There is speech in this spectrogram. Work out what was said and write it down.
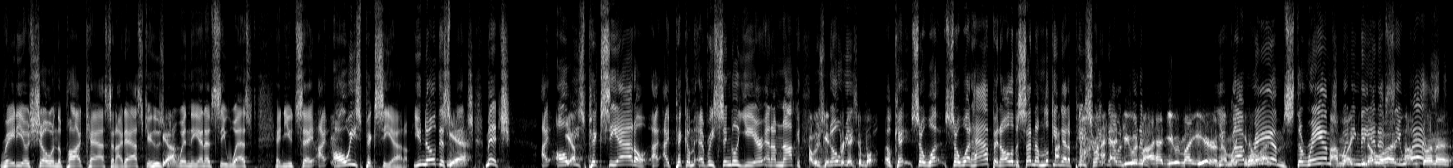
radio show and the podcast, and I'd ask you who's Yeah. going to win the NFC West, and you'd say I always pick Seattle. You know this, Yeah. Mitch. Mitch. I always Yep. pick Seattle. I, I pick them every single year, and I'm not. I was there's no predictable. reason. Okay, so what? So what happened? All of a sudden, I'm looking at a piece right I now had in you in my. I had you in my ear, and You've I'm got like, you know what? Rams. The Rams I'm winning like, the NFC what? West. I'm gonna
